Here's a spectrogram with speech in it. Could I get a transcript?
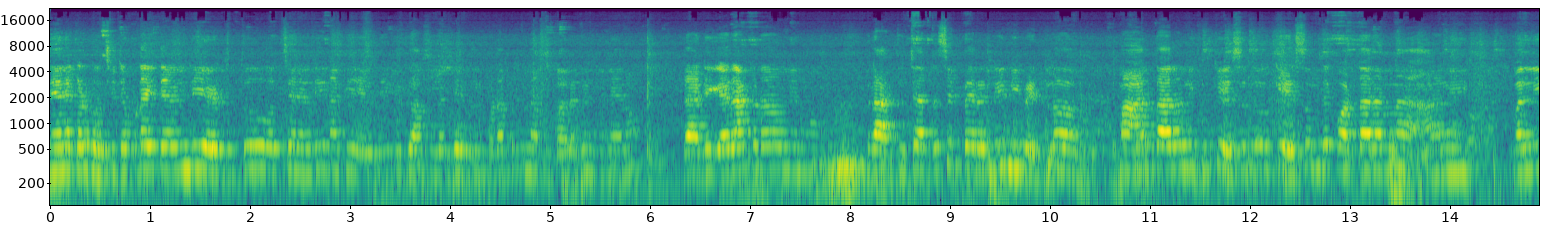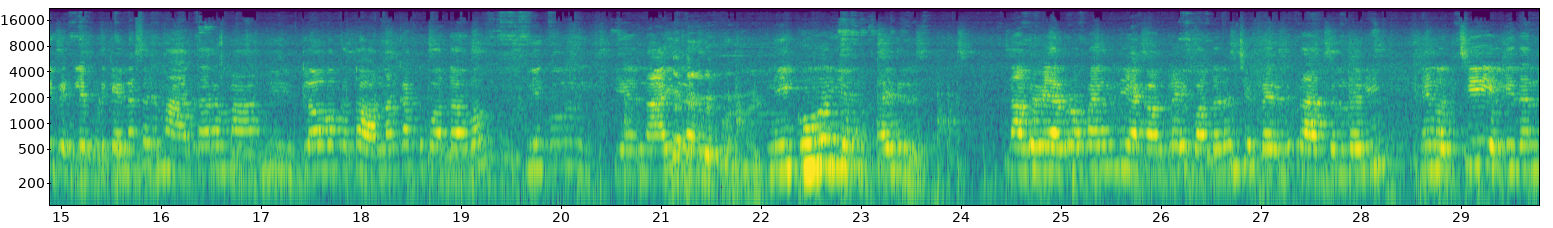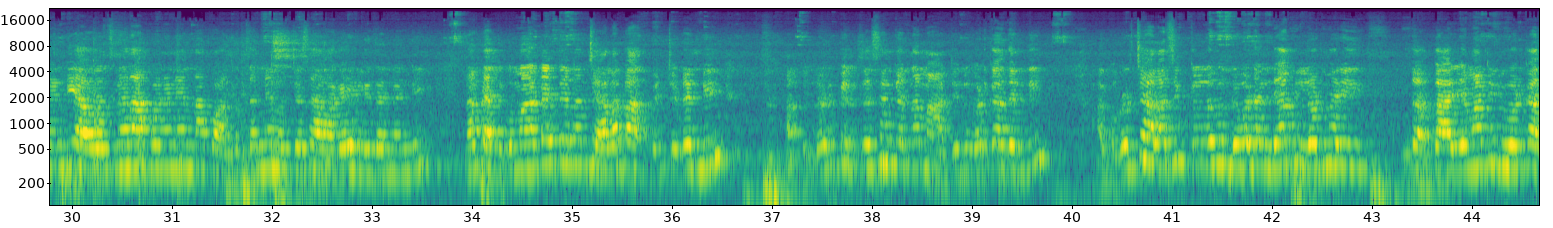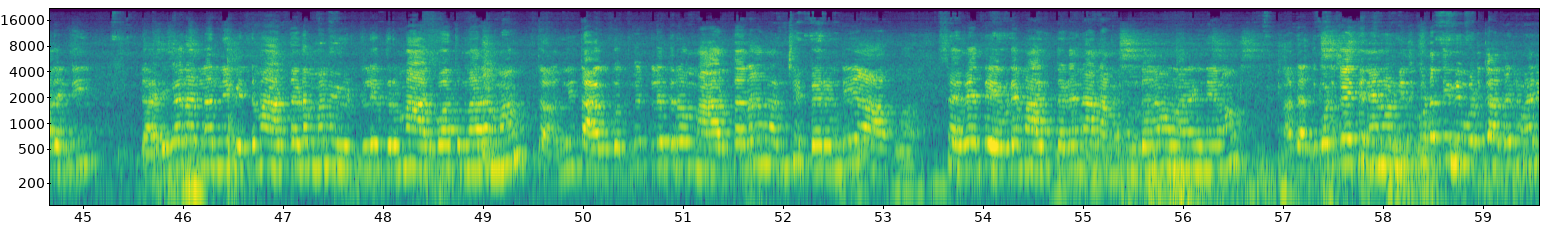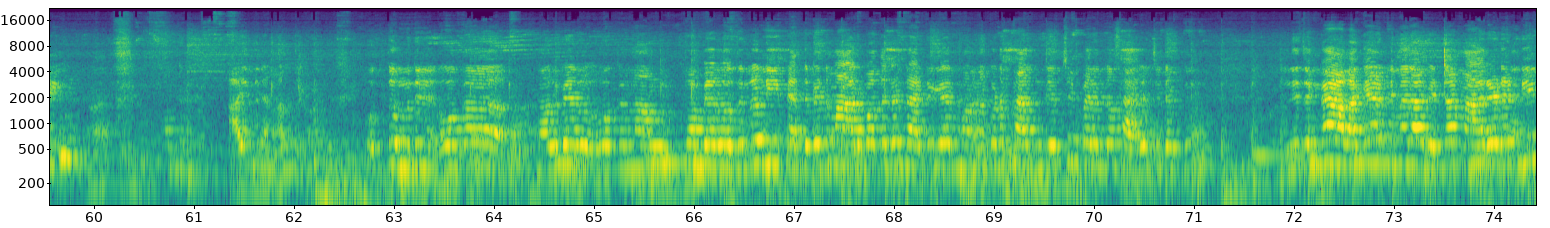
నేను ఇక్కడికి వచ్చేటప్పుడు అయితే అండి ఏడుస్తూ వచ్చానండి. నాకు ఏం తెలియదు అసలు దేవుని కూడా అప్పుడు నమ్ముకోలేదండి నేను. డాడీ గారు అక్కడ నేను ప్రార్థన చేత చెప్పారండి. నీ బిడ్డలో మారుతారు నీకు కేసు కేసు ఉంది కొడతారన్న అని. మళ్ళీ నీ బిడ్డలు ఎప్పటికైనా సరే మారుతారమ్మా. నీ ఇంట్లో ఒక తోరణాలు కట్టుకోతావు నీకు. నీకు ఐదు నలభై వేల రూపాయలు నీ అకౌంట్లో అయిపోతుందని చెప్పారండి ప్రార్థనలోని. నేను వచ్చి వెళ్ళేదానండి ఎవరు వచ్చినా రాకపోయినా నేను నా వాళ్ళతో నేను వచ్చేసి అలాగే వెళ్ళేదానండి నా పెద్ద కుమారుడు అయితే నన్ను చాలా బాధ పెట్టాడండి. ఆ పిల్లోడు పెళ్ళి చేశాను కదా నా మాట వినివాడు కాదండి. ఆ కుర్రోడు చాలా సిక్కుల్లో ఉండేవాడండి. ఆ పిల్లోడు మరి భార్య మాట వినేవాడు కాదండి. డాడీ గారు అన్నారు నీ బిడ్డ మారుతాడమ్మా నీ బిడ్డలు ఇద్దరు మారిపోతున్నారమ్మా. నీ తాగుబోతు బిడ్డలు ఇద్దరు మారుతారా? అని చెప్పారండి. సరే దేవుడే మారుతాడని ఆ నమ్మకంతోనే ఉన్నానండి నేను. ఆ పెద్ద కొడుకు అయితే నేను వండింది కూడా తినేవాడు కాదండి మరి. ఐదు ఒక తొమ్మిది ఒక నలభై ఒక నాలుగు తొంభై రోజుల్లో నీ పెద్ద బిడ్డ మారిపోతాడని డాక్టర్ గారు. మొన్న కూడా ప్రార్థన చేసి చెప్పారండి ఒకసారి వచ్చేటప్పుడు. నిజంగా అలాగే అండి మరి ఆ బిడ్డ మారాడండి.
